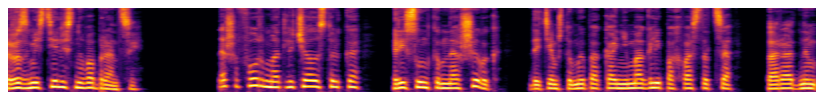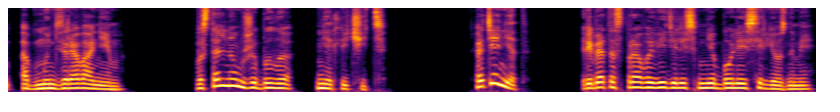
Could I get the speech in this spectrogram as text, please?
разместились новобранцы. Наша форма отличалась только рисунком нашивок, да тем, что мы пока не могли похвастаться парадным обмундированием. В остальном же было не отличить. Хотя нет, Ребята справа виделись мне более серьезными.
